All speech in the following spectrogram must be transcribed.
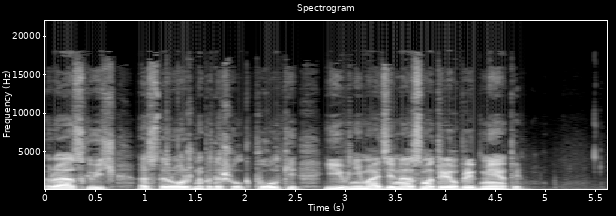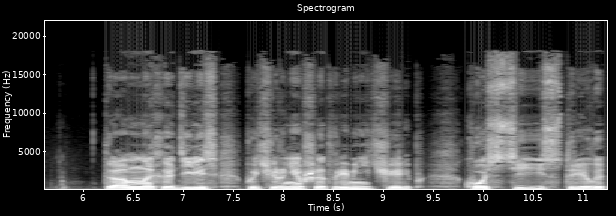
Раскович осторожно подошел к полке и внимательно осмотрел предметы. Там находились почерневший от времени череп, кости и стрелы,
